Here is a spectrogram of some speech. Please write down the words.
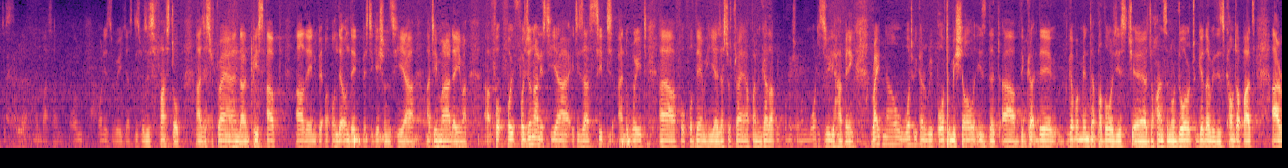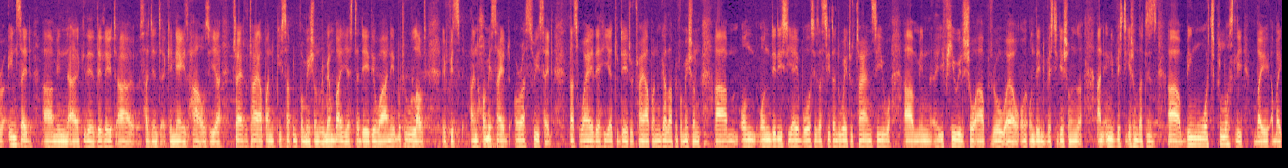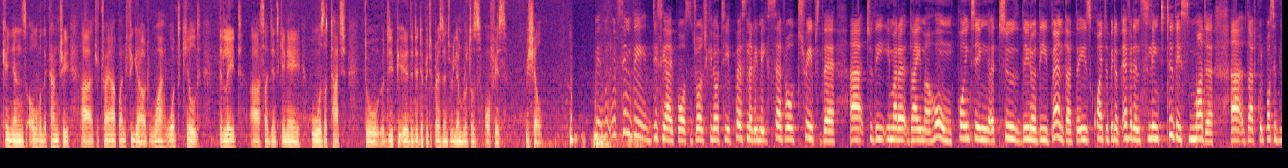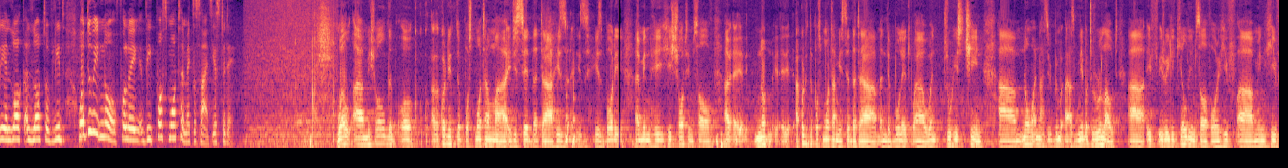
이제 슬라 몬바사입니다. On, on his way. Just this was his first stop, uh, just to try and uh, piece up uh, the on the on the investigations here at Imara. Uh, for, for for journalists here, it is a sit and wait uh, for for them here just to try up and gather information on what is really happening. Right now, what we can report, Michelle, is that uh, the the government pathologist uh, Johansen Oduor, together with his counterparts, are inside um, in the, the late Sergeant Kenei's house here. here, try to try up and piece up information. Remember, yesterday they were unable to rule out if it's an homicide or a suicide. That's why they're here today to try up and gather up information. Um, on on the DCI boss is a sit and wait to try and see um, in, if he will show up to, uh, on, on the investigation, an investigation that is uh, being watched closely by by Kenyans all over the country uh, to try up and figure out why, what killed the late uh, Sergeant Kenei, who was attached to DP, uh, the Deputy President William Ruto's office. Michelle. We, we- we've seen the DCI boss, George Kinoti, personally make several trips there uh, to the Imara Daima home, pointing uh, to the, you know, the event that there is quite a bit of evidence linked to this murder uh, that could possibly unlock a lot of leads. What do we know following the post-mortem exercise yesterday? Well, uh, Michelle, the, uh, according to the postmortem, uh, it is said that uh, his, his, his body, I mean, he, he shot himself. Uh, uh, not, uh, according to the postmortem, he said that uh, and the bullet uh, went through his chin. Um, no one has been, has been able to rule out if he really killed himself or if, I mean, if he,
